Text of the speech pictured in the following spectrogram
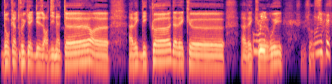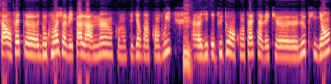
Donc un truc avec des ordinateurs, euh, avec des codes, avec euh, avec oui. oui. Oui, c'est ça. En fait, donc moi, j'avais pas la main, comme on peut dire, dans le cambouis. Hmm. J'étais plutôt en contact avec le client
